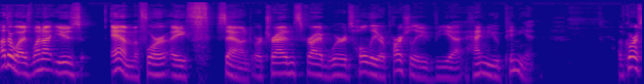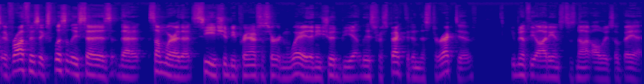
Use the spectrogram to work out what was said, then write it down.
Otherwise, why not use M for a th sound or transcribe words wholly or partially via Hanyu pinyin. Of course, if Rothfuss explicitly says that somewhere that C should be pronounced a certain way, then he should be at least respected in this directive, even if the audience does not always obey it.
